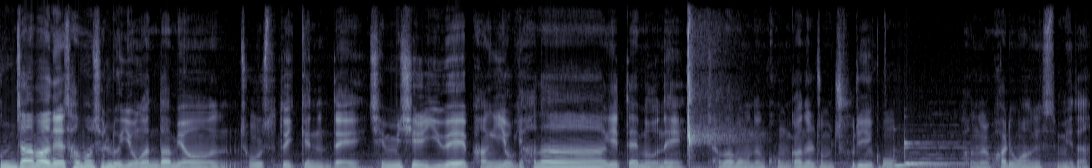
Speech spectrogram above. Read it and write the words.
혼자만의 사무실로 이용한다면 좋을 수도 있겠는데 침실 이외의 방이 여기 하나이기 때문에 잡아먹는 공간을 좀 줄이고 방을 활용하겠습니다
